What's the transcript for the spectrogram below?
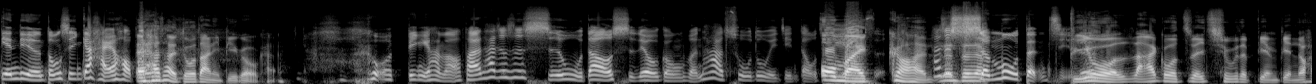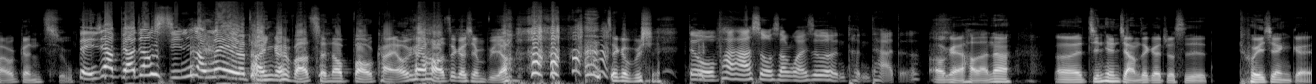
点点的东西应该还好吧？哎，它到底多大？你比给我看。我比你还毛，反正它就是十五到十六公分，它的粗度已经到。Oh my god！它是神木等级，比我拉过最粗的便便都还要更粗。等一下，不要这样形容哎！那他应该会把它撑到爆开。OK，好，这个先不要，这个不行。对我怕他受伤，我还是会很疼他的。OK，好了，那呃，今天讲这个就是推荐给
